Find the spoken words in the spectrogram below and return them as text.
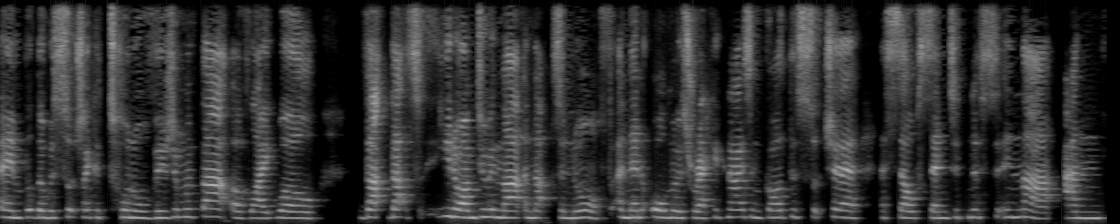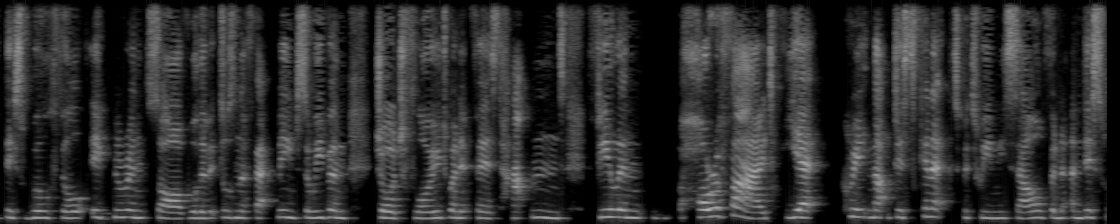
Um, but there was such like a tunnel vision with that of like, well, that that's you know i'm doing that and that's enough. And then almost recognizing god there's such a, a self-centeredness in that and this willful ignorance of well if it doesn't affect me. So even george floyd when it first happened feeling horrified yet creating that disconnect between myself and, and this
